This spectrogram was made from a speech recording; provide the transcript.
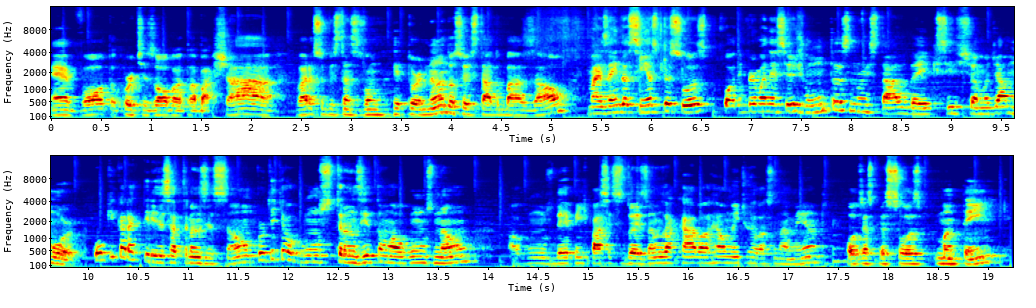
é, volta, o cortisol volta a baixar, várias substâncias vão retornando ao seu estado basal, mas ainda assim as pessoas podem permanecer juntas num estado daí que se chama de amor. O que caracteriza essa transição? Por que, que alguns transitam, alguns não? Alguns de repente passam esses dois anos, acaba realmente o relacionamento, outras pessoas mantêm.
